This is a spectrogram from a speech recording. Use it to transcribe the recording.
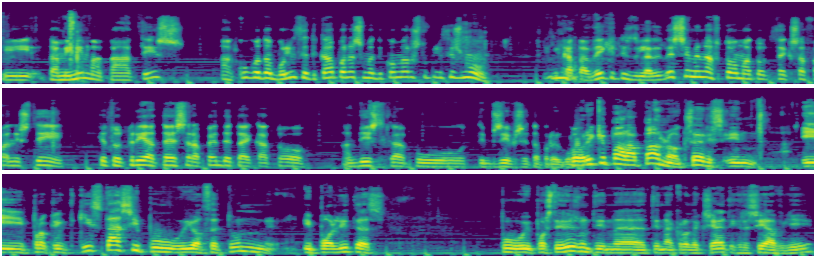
η, τα μηνύματά της ακούγονταν πολύ θετικά από ένα σημαντικό μέρος του πληθυσμού. Η καταδίκη της δηλαδή δεν σημαίνει αυτόματο ότι θα εξαφανιστεί και το 3, 4, 5% αντίστοιχα που την ψήφισε τα προηγούμενα. Μπορεί και παραπάνω, ξέρεις, η, η προκλητική στάση που υιοθετούν οι πολίτες που υποστηρίζουν την, ε, την ακροδεξιά ή τη Χρυσή Αυγή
